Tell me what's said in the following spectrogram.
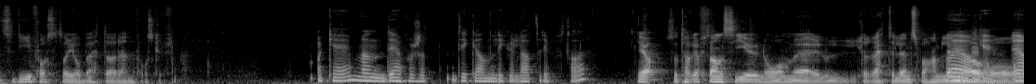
så de fortsetter å jobbe etter den forskriften. Ok, Men de, har fortsatt, de kan likevel ha tariffavtale? Ja, så tariffavtalen sier jo noe om rett til lønnsforhandlinger ja, okay. og ja.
